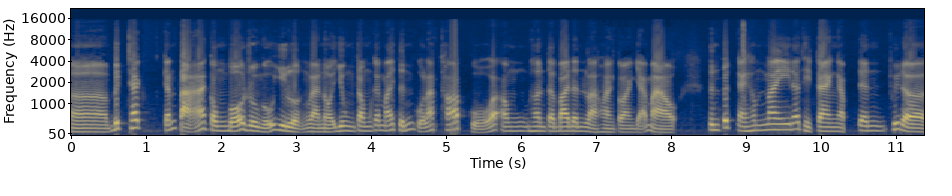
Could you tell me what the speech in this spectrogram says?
uh, Big Tech cánh tả công bố ru ngủ dư luận là nội dung trong cái máy tính của laptop của ông Hunter Biden là hoàn toàn giả mạo. Tin tức ngày hôm nay đó thì tràn ngập trên Twitter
